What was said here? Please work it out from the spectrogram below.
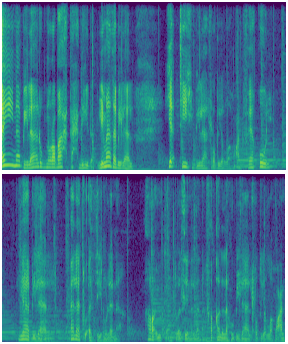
أين بلال بن رباح تحديدا؟ لماذا بلال؟ يأتيه بلال رضي الله عنه فيقول يا بلال ألا تؤذن لنا؟ ما رأيك أن تؤذن لنا؟ فقال له بلال رضي الله عنه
